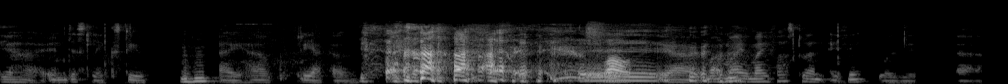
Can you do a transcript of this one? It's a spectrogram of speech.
Yeah, and just like Steve, Mm-hmm. I have three accounts. wow. yeah, my, my, my first one I think was in uh,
